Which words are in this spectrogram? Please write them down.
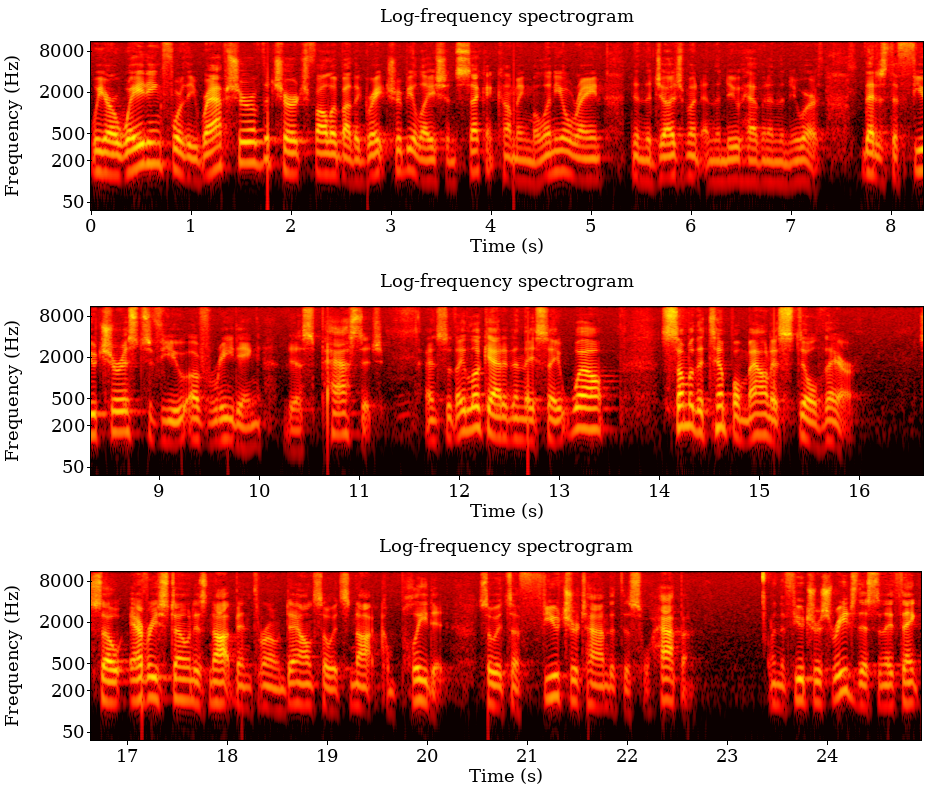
we are waiting for the rapture of the church, followed by the Great Tribulation, second coming, millennial reign, then the judgment, and the new heaven and the new earth. That is the futurist's view of reading this passage. And so they look at it and they say, well, some of the Temple Mount is still there. So every stone has not been thrown down, so it's not completed. So it's a future time that this will happen. When the futurist reads this and they think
